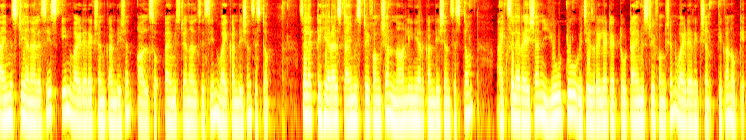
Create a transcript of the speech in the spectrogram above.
time history analysis in y direction condition also time history analysis in y condition system select here as time history function nonlinear condition system acceleration u2 which is related to time history function y direction. Click on ok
